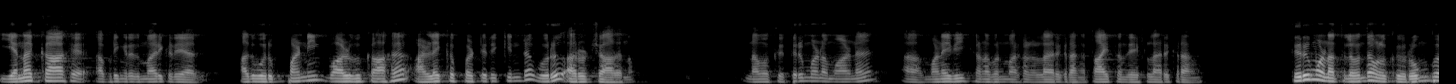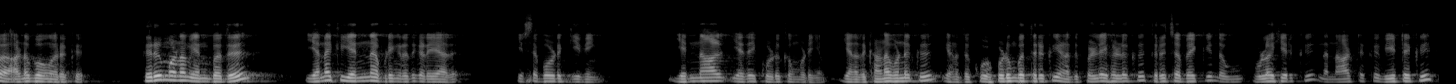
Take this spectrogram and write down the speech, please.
எனக்காக அப்படிங்கிறது மாதிரி கிடையாது. அது ஒரு பணி வாழ்வுக்காக அழைக்கப்பட்டிருக்கின்ற ஒரு அருட்சாதனம். நமக்கு திருமணமான மனைவி கணவன்மார்கள் எல்லாம் இருக்கிறாங்க. தாய் தந்தைகள்லாம் இருக்கிறாங்க. திருமணத்தில் வந்து அவங்களுக்கு ரொம்ப அனுபவம் இருக்குது திருமணம் என்பது எனக்கு என்ன அப்படிங்கிறது கிடையாது. இட்ஸ் அபவுட் கிவிங் என்னால் எதை கொடுக்க முடியும்? எனது கணவனுக்கு எனது கு- குடும்பத்திற்கு எனது பிள்ளைகளுக்கு திருச்சபைக்கு இந்த உ- உலகிற்கு இந்த நாட்டுக்கு வீட்டுக்கு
